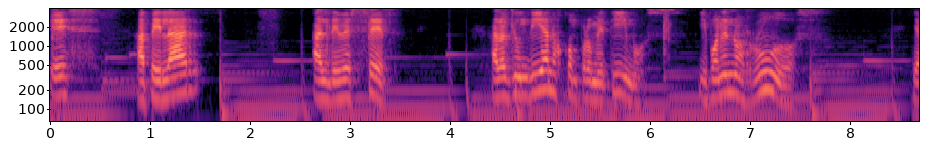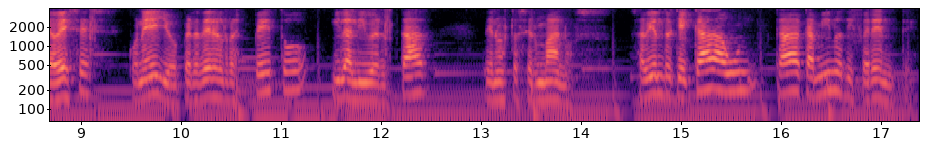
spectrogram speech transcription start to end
es apelar al deber ser, a lo que un día nos comprometimos y ponernos rudos y a veces con ello perder el respeto y la libertad de nuestros hermanos, sabiendo que cada, un, cada camino es diferente.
